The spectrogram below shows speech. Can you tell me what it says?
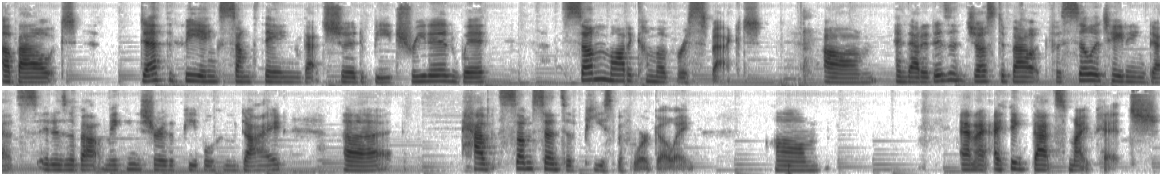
about death being something that should be treated with some modicum of respect um, and that it isn't just about facilitating deaths it is about making sure the people who died uh, have some sense of peace before going. Um, and I, I think that's my pitch.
